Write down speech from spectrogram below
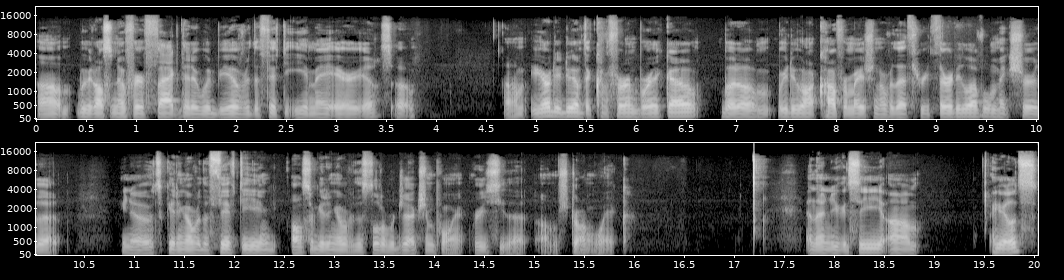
Um, we would also know for a fact that it would be over the 50 EMA area. So um, you already do have the confirmed breakout, but um, we do want confirmation over that 330 level. Make sure that you know, it's getting over the 50 and also getting over this little rejection point where you see that um, strong wick. And then you can see, um, here, let's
